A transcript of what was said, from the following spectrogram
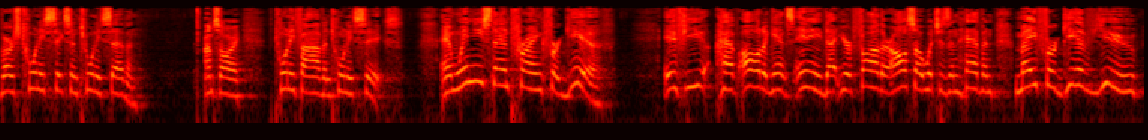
verse 26 and 27. I'm sorry, 25 and 26. And when ye stand praying, forgive if ye have aught against any, that your Father also which is in heaven may forgive you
